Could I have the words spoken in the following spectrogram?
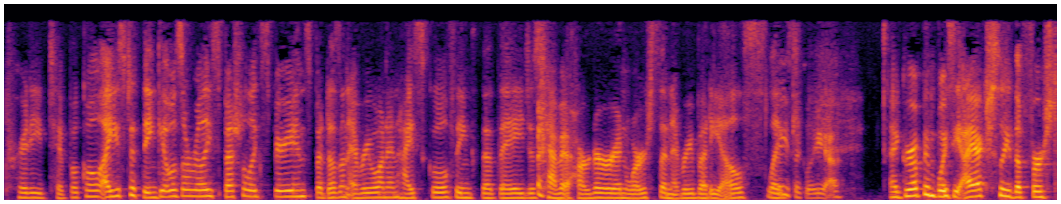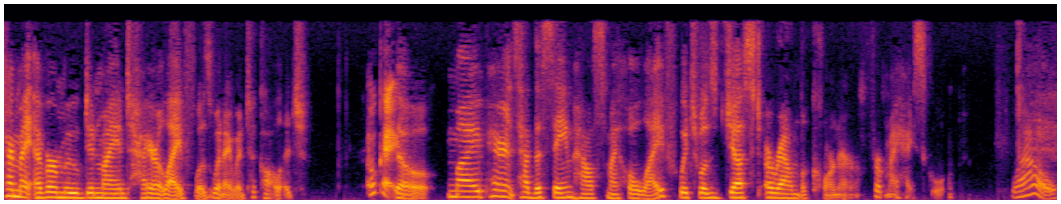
pretty typical. I used to think it was a really special experience, but doesn't everyone in high school think that they just have it harder and worse than everybody else? Like Basically, yeah. I grew up in Boise. I actually the first time I ever moved in my entire life was when I went to college. Okay. So my parents had the same house my whole life, which was just around the corner from my high school. wow.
